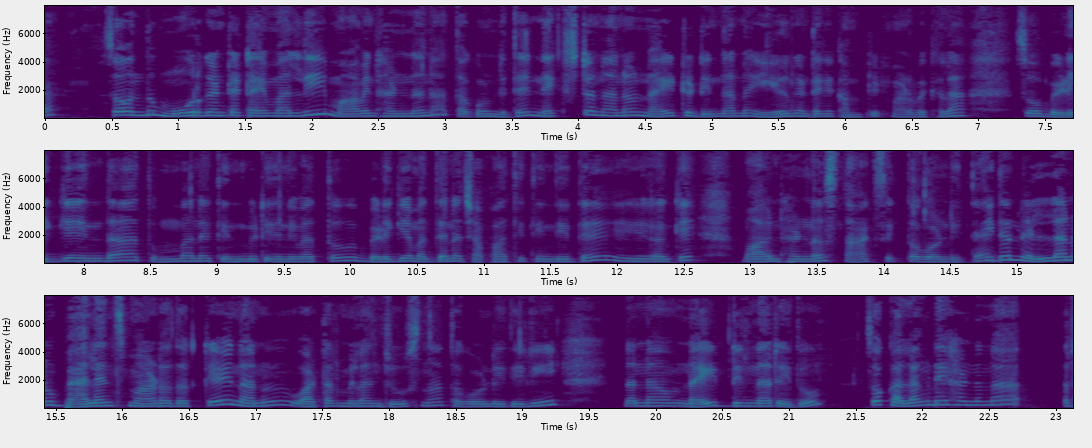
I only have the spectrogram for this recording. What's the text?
ಸೊ ಒಂದು ಮೂರು ಗಂಟೆ ಟೈಮಲ್ಲಿ ಮಾವಿನ ಹಣ್ಣನ್ನು ತಗೊಂಡಿದ್ದೆ. ನೆಕ್ಸ್ಟ್ ನಾನು ನೈಟ್ ಡಿನ್ನರ್ನ ಏಳು ಗಂಟೆಗೆ ಕಂಪ್ಲೀಟ್ ಮಾಡಬೇಕಲ್ಲ. ಸೊ ಬೆಳಿಗ್ಗೆಯಿಂದ ತುಂಬಾ ತಿಂದ್ಬಿಟ್ಟಿದ್ದೀನಿ ಇವತ್ತು. ಬೆಳಿಗ್ಗೆ ಮಧ್ಯಾಹ್ನ ಚಪಾತಿ ತಿಂದಿದ್ದೆ. ಹೀಗಾಗಿ ಮಾವಿನ ಹಣ್ಣು ಸ್ನ್ಯಾಕ್ಸಿಗೆ ತಗೊಂಡಿದ್ದೆ. ಇದನ್ನೆಲ್ಲನೂ ಬ್ಯಾಲೆನ್ಸ್ ಮಾಡೋದಕ್ಕೆ ನಾನು ವಾಟರ್ ಮೆಲನ್ ಜ್ಯೂಸ್ನ ತಗೊಂಡಿದ್ದೀನಿ ನನ್ನ ನೈಟ್ ಡಿನ್ನರ್ ಇದು. ಸೊ ಕಲ್ಲಂಗಡಿ ಹಣ್ಣನ್ನು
